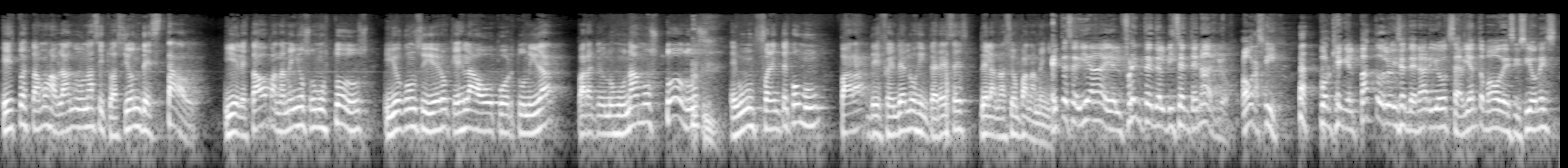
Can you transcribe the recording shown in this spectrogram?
Esto estamos hablando de una situación de Estado y el Estado panameño somos todos y yo considero que es la oportunidad para que nos unamos todos en un frente común para defender los intereses de la nación panameña. Este sería el frente del bicentenario, ahora sí, porque en el pacto del bicentenario se habían tomado decisiones,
